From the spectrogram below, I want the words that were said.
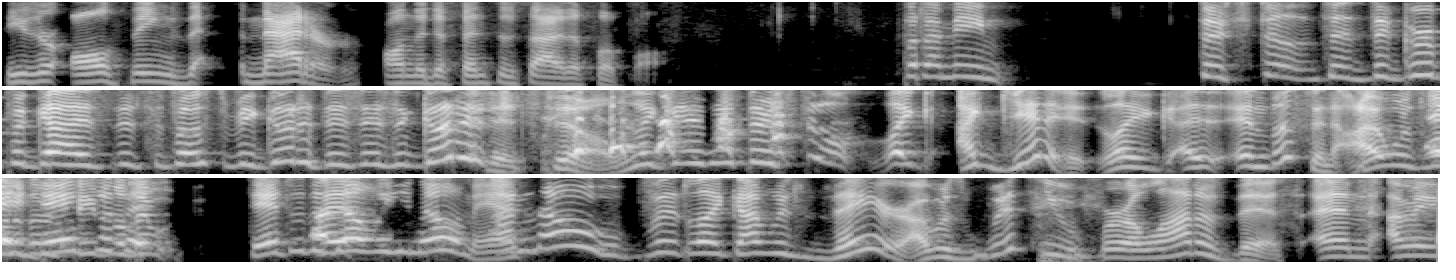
These are all things that matter on the defensive side of the football. But I mean, there's still the, the group of guys that's supposed to be good at this isn't good at it still. like they're still like I get it. Like I, and listen, I was one Hey, of those people that it. Dance with the I- devil, you know, man. I know, but like I was there. I was with you for a lot of this. And I mean,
